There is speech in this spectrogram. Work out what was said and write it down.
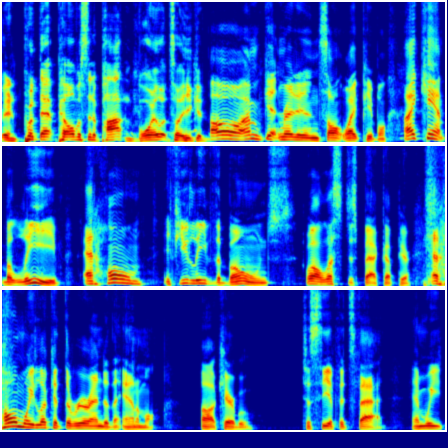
and put that pelvis in a pot and boil it till you could. Oh, I'm getting ready to insult white people. I can't believe at home, if you leave the bones, well, let's just back up here. At home, we look at the rear end of the animal, uh, caribou, to see if it's fat. And we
